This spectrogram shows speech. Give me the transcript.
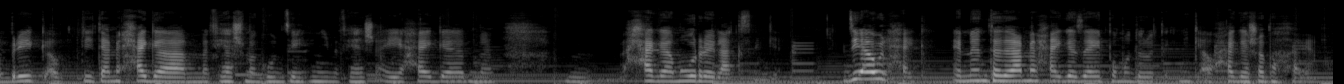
break أو تبتدي تعمل حاجة ما فيهاش مجهود ذهني ما فيهاش أي حاجة ما حاجة more relaxing يعني. دي أول حاجة إن أنت تعمل حاجة زي ال Pomodoro technique أو حاجة شبهها يعني.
